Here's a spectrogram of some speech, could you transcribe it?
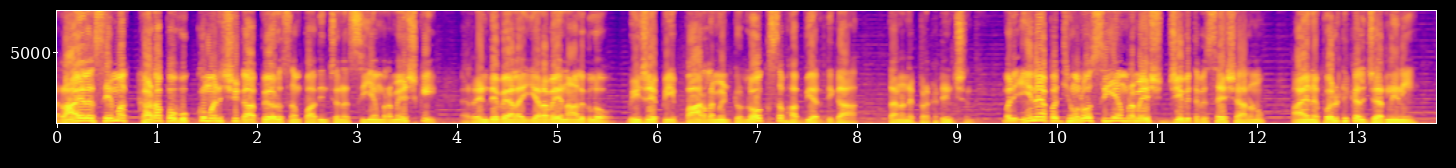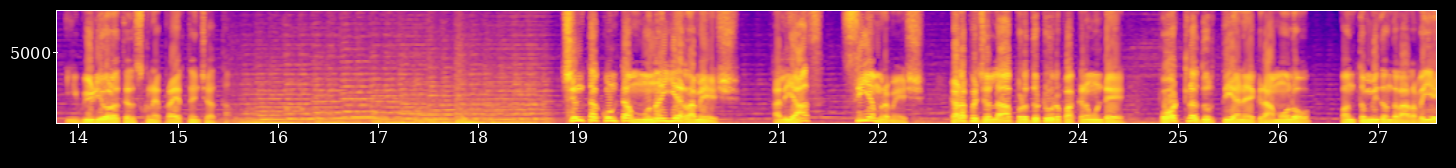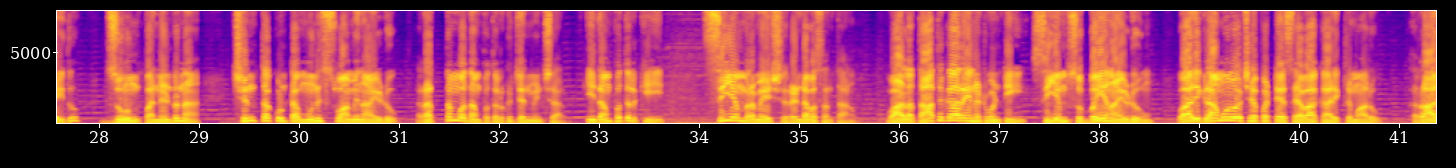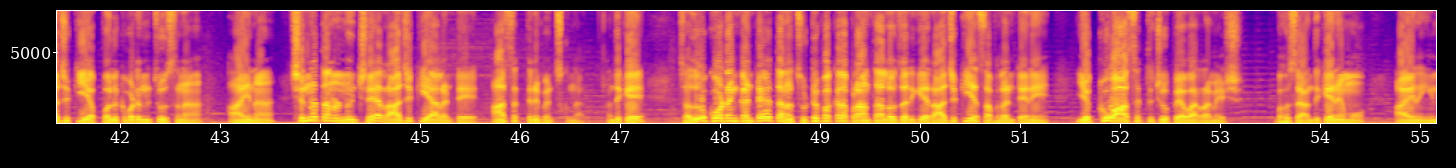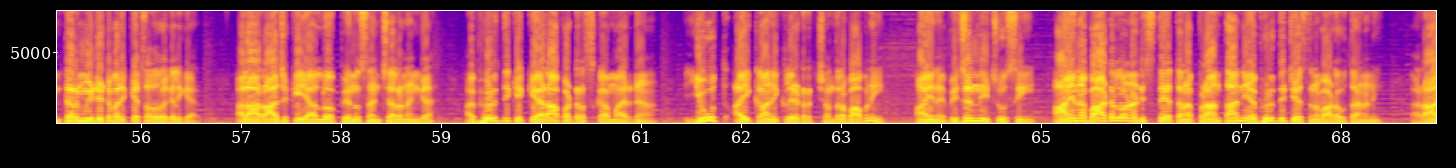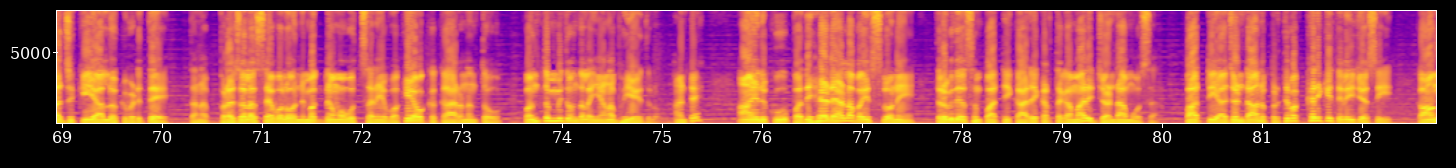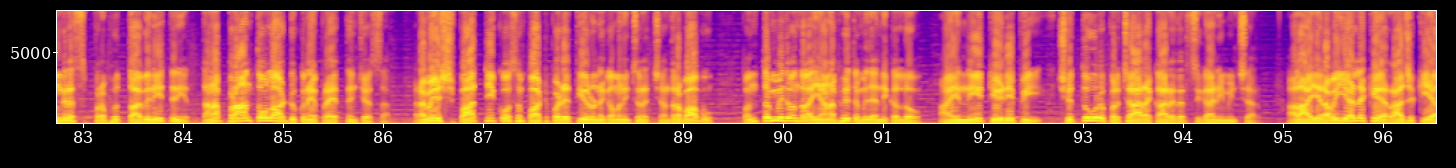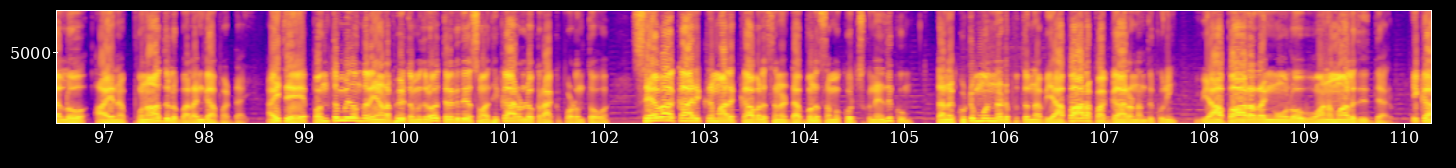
రాయలసీమ కడప ఉక్కు మనిషిగా పేరు సంపాదించిన సీఎం రమేష్కి రెండు వేల ఇరవై నాలుగులో బీజేపీ పార్లమెంటు లోక్సభ అభ్యర్థిగా తనని ప్రకటించింది. మరి ఈ నేపథ్యంలో సీఎం రమేష్ జీవిత విశేషాలను ఆయన పొలిటికల్ జర్నీని ఈ వీడియోలో తెలుసుకునే ప్రయత్నం చేద్దాం. చింతకుంట మునయ్య రమేష్ అలియాస్ సీఎం రమేష్ కడప జిల్లా ప్రొద్దుటూరు పక్కన ఉండే పోట్లదుర్తి అనే గ్రామంలో పంతొమ్మిది వందల అరవై ఐదు జూన్ పన్నెండున చింతకుంట మునిస్వామి నాయుడు రత్తమ్మ దంపతులకు జన్మించారు. ఈ దంపతులకి సీఎం రమేష్ రెండవ సంతానం. వాళ్ళ తాతగారైనటువంటి సీఎం సుబ్బయ్య నాయుడు వారి గ్రామంలో చేపట్టే సేవా కార్యక్రమాలు రాజకీయ పలుకుబడిని చూసిన ఆయన చిన్నతనం నుంచే రాజకీయాలంటే ఆసక్తిని పెంచుకున్నారు. అందుకే చదువుకోవడం కంటే తన చుట్టుపక్కల ప్రాంతాల్లో జరిగే రాజకీయ సభలంటేనే ఎక్కువ ఆసక్తి చూపేవారు రమేష్. బహుశా అందుకేనేమో ఆయన ఇంటర్మీడియట్ వరకే చదవగలిగారు. అలా రాజకీయాల్లో పెను సంచలనంగా అభివృద్ధికి కేరాఫ్ అడ్రస్గా మారిన యూత్ ఐకానిక్ లీడర్ చంద్రబాబుని ఆయన విజన్ని చూసి ఆయన బాటలో నడిస్తే తన ప్రాంతాన్ని అభివృద్ధి చేసిన వాడవుతానని రాజకీయాల్లోకి వెడితే తన ప్రజల సేవలో నిమగ్నమవచ్చనే ఒకే ఒక్క కారణంతో పంతొమ్మిది వందల ఎనభై ఐదులో అంటే ఆయనకు పదిహేడేళ్ళ వయసులోనే తెలుగుదేశం పార్టీ కార్యకర్తగా మారి జెండా మోశారు. పార్టీ అజెండాను ప్రతి ఒక్కరికి తెలియజేసి కాంగ్రెస్ ప్రభుత్వ అవినీతిని తన ప్రాంతంలో అడ్డుకునే ప్రయత్నం చేశారు. రమేష్ పార్టీ కోసం పాటుపడే తీరును గమనించిన చంద్రబాబు పంతొమ్మిది వందల ఎనభై తొమ్మిది ఎన్నికల్లో ఆయన్ని టీడీపీ చిత్తూరు ప్రచార కార్యదర్శిగా నియమించారు. అలా ఇరవై ఏళ్ళకే రాజకీయాల్లో ఆయన పునాదులు బలంగా పడ్డాయి. అయితే పంతొమ్మిది వందల ఎనభై తొమ్మిదిలో తెలుగుదేశం అధికారంలోకి రాకపోవడంతో సేవా కార్యక్రమాలకు కావలసిన డబ్బును సమకూర్చుకునేందుకు తన కుటుంబం నడుపుతున్న వ్యాపార పగ్గాలను అందుకుని వ్యాపార రంగంలో ఓనమాలు దిద్దారు. ఇక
